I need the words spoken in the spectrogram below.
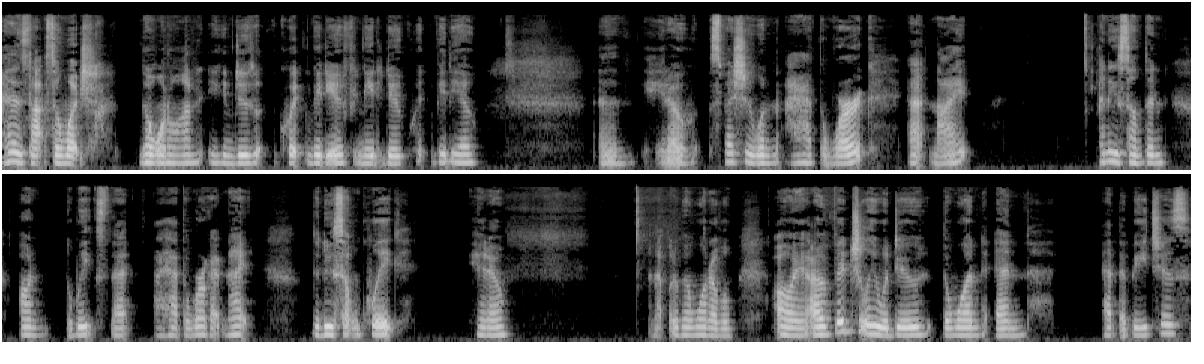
there's not so much going on. You can do a quick video if you need to do a quick video. And, you know, especially when I have to work at night, I need something on the weeks that I have to work at night to do something quick, you know and that would have been one of them. Oh, yeah, I eventually would do the one and at the beaches.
